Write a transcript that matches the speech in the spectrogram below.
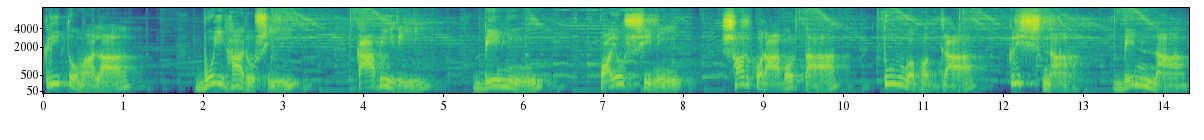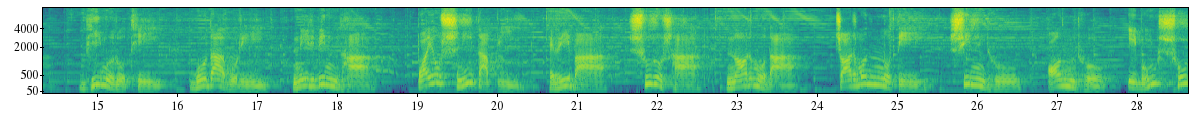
কৃতমালা, বৈহারসী, কাবেরী, বেণী পয়স্বিনী শর্করাবর্তা, তুঙ্গভদ্রা, কৃষ্ণা, বেন্না, ভীমরথী, গোদাবরী নির্বিন্ধা পয়স্নিতাপী রেবা, সুরসা, নর্মদা, চর্মোন্নতি, সিন্ধু, অন্ধ এবং সোন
